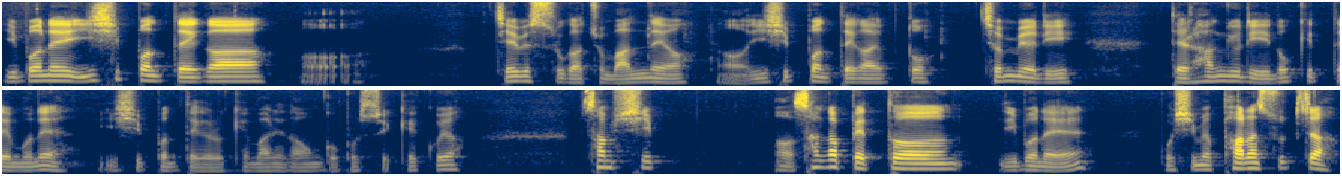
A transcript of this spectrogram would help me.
이번에 20번 대가 어, 제외수가 좀 많네요. 어, 20번 대가 또 전멸이 될 확률이 높기 때문에 20번 대가 이렇게 많이 나온 거 볼 수 있겠고요. 30 어, 삼각 패턴 이번에 보시면 파란 숫자,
